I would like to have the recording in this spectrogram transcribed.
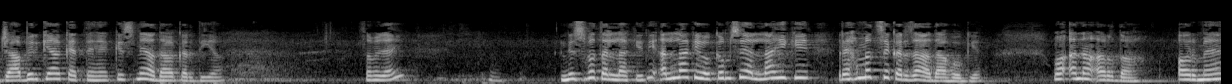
جابر کیا کہتے ہیں؟ کس نے ادا کر دیا؟ سمجھ آئی؟ نسبت اللہ کی نہیں، اللہ کے حکم سے اللہ ہی کی رحمت سے قرضہ ادا ہو گیا۔ وہ انا اردا اور میں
